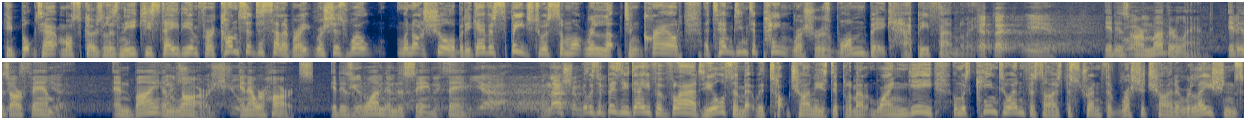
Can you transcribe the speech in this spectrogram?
He booked out Moscow's Luzhniki Stadium for a concert to celebrate Russia's, well, we're not sure, but he gave a speech to a somewhat reluctant crowd, attempting to paint Russia as one big happy family. It is our motherland, it is our family. And by and large, in our hearts, it is one and the same thing. It was a busy day for Vlad. He also met with top Chinese diplomat Wang Yi and was keen to emphasize the strength of Russia China relations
